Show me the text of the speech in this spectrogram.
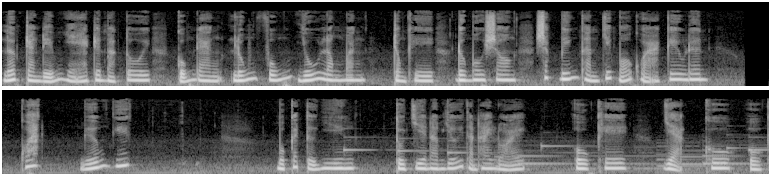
Lớp trang điểm nhẹ trên mặt tôi cũng đang lúng phúng vú long măng trong khi đôi môi son sắp biến thành chiếc mỏ quạ kêu lên. Quát, gớm ghiếc. Một cách tự nhiên, tôi chia nam giới thành hai loại, ok và cô ok.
